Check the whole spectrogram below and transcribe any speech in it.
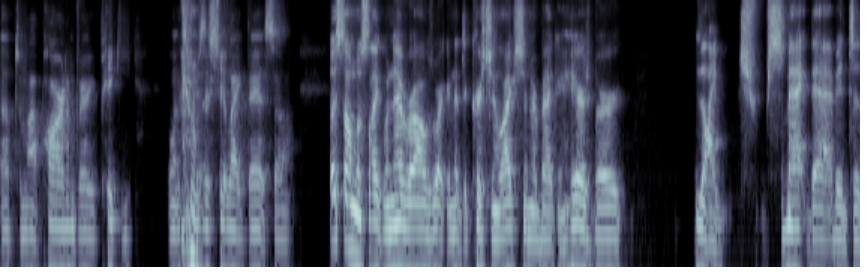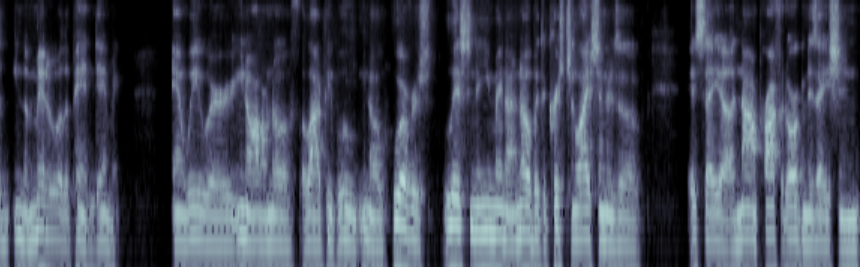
up to my part. I'm very picky when it comes to shit like that. So it's almost like whenever I was working at the Christian Life Center back in Harrisburg, like smack dab into in the middle of the pandemic. And we were, you know, I don't know if a lot of people who, you know, whoever's listening, you may not know, but the Christian Life Center is a, it's a, a nonprofit organization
